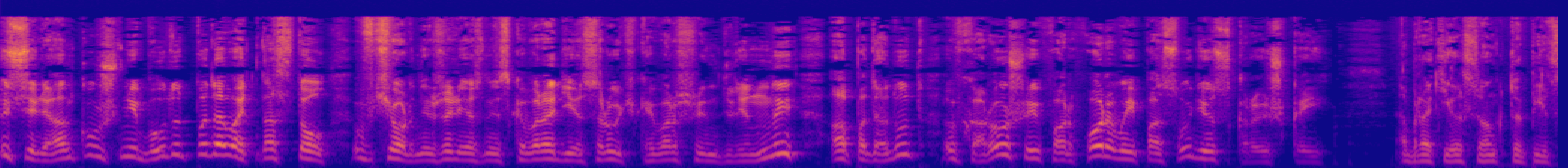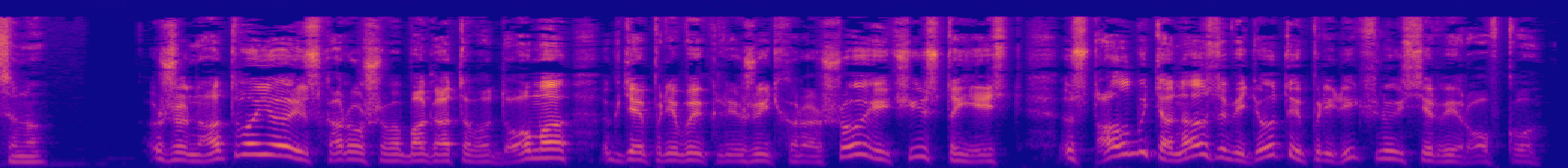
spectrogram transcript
селянку уж не будут подавать на стол в черной железной сковороде с ручкой воршин длины, а подадут в хорошей фарфоровой посуде с крышкой. Обратился он к Тупицыну. Жена твоя из хорошего богатого дома, где привыкли жить хорошо и чисто есть. Стал быть, она заведет и приличную сервировку. —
